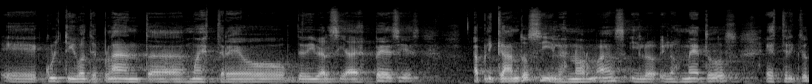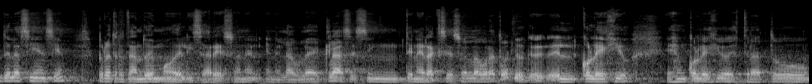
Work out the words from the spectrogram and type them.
eh, cultivos de plantas, muestreo de diversidad de especies, aplicando, sí, las normas y, los métodos estrictos de la ciencia, pero tratando de modelizar eso en el, en el aula de clases, sin tener acceso al laboratorio. El, colegio es un colegio de estrato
